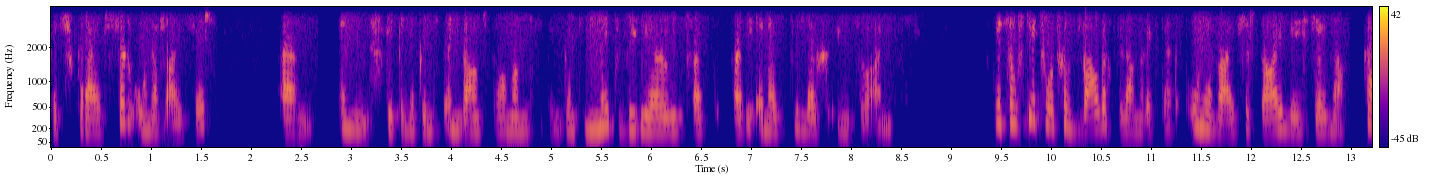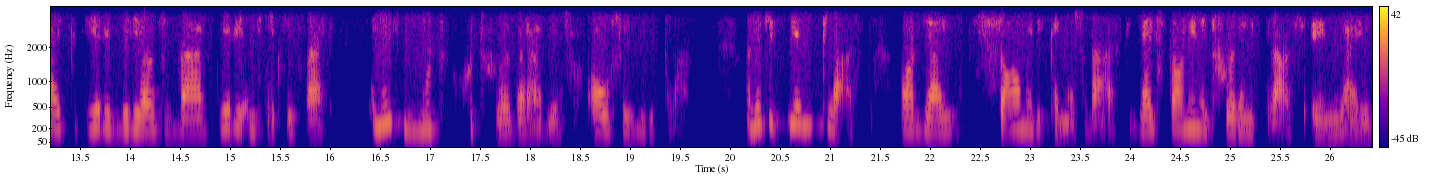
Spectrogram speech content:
geskryf vir onderwysers. Um in skepende kunst en dansdrama musiek met video's wat wat die inhoud toelig en so aan. Dit is steeds wat geweldig belangrik dat onderwysers daai lesse na kyk, deur die video's werk, deur die instruksies werk En mens moet goed voorberei wees vir al vir hierdie klas. En dit is een klas waar jy saam met die kinders werk. Jy staan nie net voor in die klas en jy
